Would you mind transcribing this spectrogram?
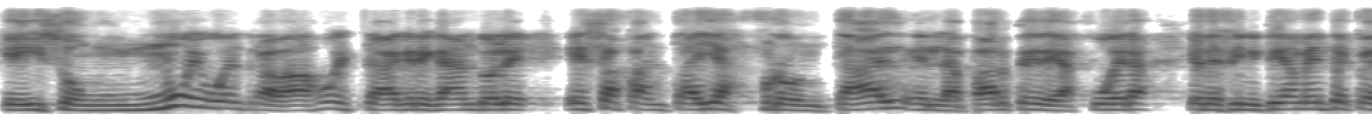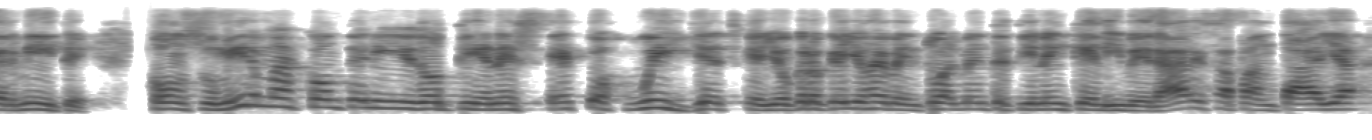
que hizo un muy buen trabajo, está agregándole esa pantalla frontal en la parte de afuera que definitivamente permite consumir más contenido. Tienes estos widgets que yo creo que ellos eventualmente tienen que liberar esa pantalla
